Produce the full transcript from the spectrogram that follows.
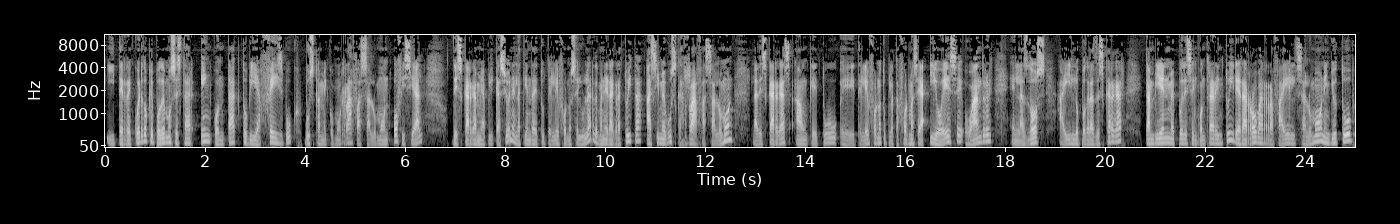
Y te recuerdo que podemos estar en contacto vía Facebook, búscame como Rafa Salomón Oficial Descarga mi aplicación en la tienda de tu teléfono celular de manera gratuita. Así me buscas Rafa Salomón. La descargas aunque tu eh, teléfono, tu plataforma sea iOS o Android. En las dos ahí lo podrás descargar. También me puedes encontrar en Twitter, arroba Rafael Salomón, en YouTube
